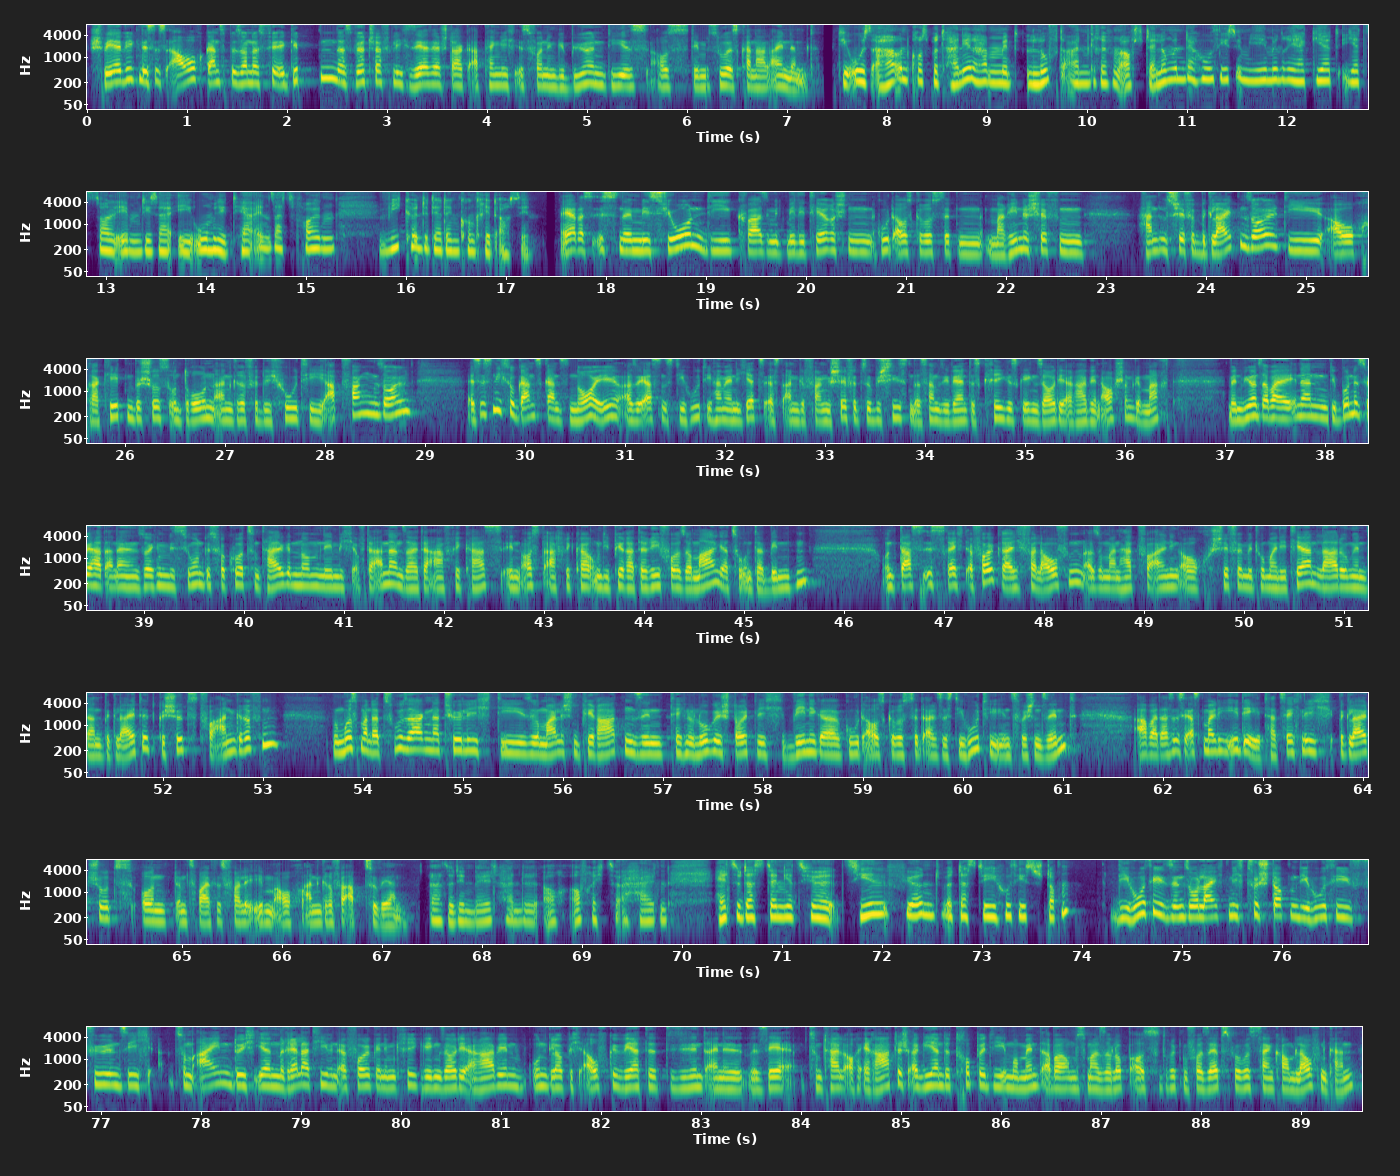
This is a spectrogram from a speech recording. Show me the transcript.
Schwerwiegend ist es auch, ganz besonders für Ägypten, das wirtschaftlich sehr, sehr stark abhängig ist von den Gebühren, die es aus dem Suezkanal einnimmt. Die USA und Großbritannien haben mit Luftangriffen auf Stellungen der Houthis im Jemen reagiert. Jetzt soll eben dieser EU-Militäreinsatz folgen. Wie könnte der denn konkret aussehen? Ja, das ist eine Mission, die quasi mit militärischen, gut ausgerüsteten Marineschiffen Handelsschiffe begleiten soll, die auch Raketenbeschuss und Drohnenangriffe durch Houthi abfangen sollen. Es ist nicht so ganz, ganz neu. Also erstens, die Houthi haben ja nicht jetzt erst angefangen, Schiffe zu beschießen. Das haben sie während des Krieges gegen Saudi-Arabien auch schon gemacht. Wenn wir uns aber erinnern, die Bundeswehr hat an einer solchen Mission bis vor kurzem teilgenommen, nämlich auf der anderen Seite Afrikas, in Ostafrika, um die Piraterie vor Somalia zu unterbinden. Und das ist recht erfolgreich verlaufen. Also man hat vor allen Dingen auch Schiffe mit humanitären Ladungen dann begleitet, geschützt vor Angriffen. Nun muss man dazu sagen, natürlich, die somalischen Piraten sind technologisch deutlich weniger gut ausgerüstet, als es die Houthi inzwischen sind. Aber das ist erstmal die Idee, tatsächlich Begleitschutz und im Zweifelsfalle eben auch Angriffe abzuwehren. Also den Welthandel auch aufrechtzuerhalten. Hältst du das denn jetzt für zielführend? Wird das die Houthis stoppen? Die Houthi sind so leicht nicht zu stoppen. Die Houthi fühlen sich zum einen durch ihren relativen Erfolg in dem Krieg gegen Saudi-Arabien unglaublich aufgewertet. Sie sind eine sehr zum Teil auch erratisch agierende Truppe, die im Moment aber, um es mal salopp auszudrücken, vor Selbstbewusstsein kaum laufen kann.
